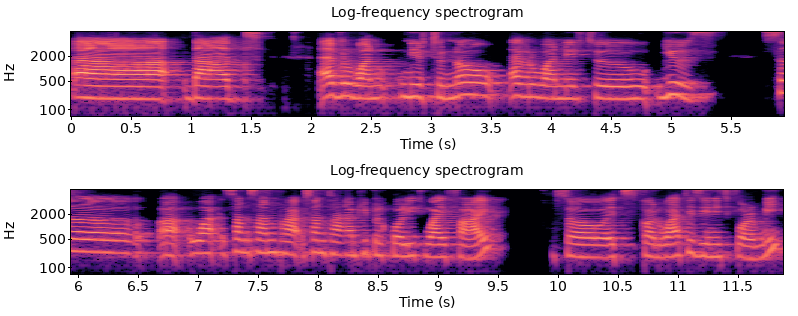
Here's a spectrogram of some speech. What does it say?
uh, that everyone need to know, everyone need to use. So uh, what, some some sometimes people call it Wi-Fi. So it's called what is in it for me.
